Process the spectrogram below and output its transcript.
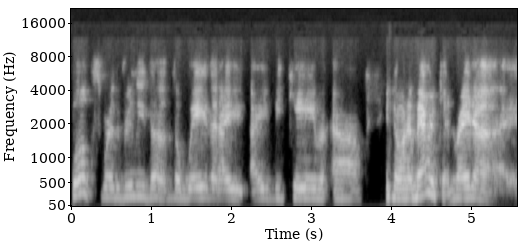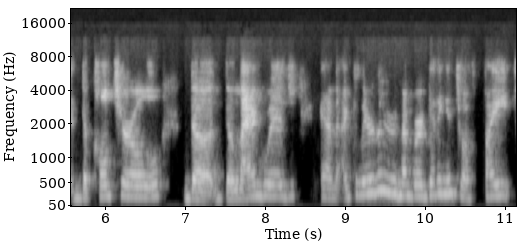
books were really the the way that I I became. Uh, you know, an American, right? Uh, the cultural, the the language, and I clearly remember getting into a fight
